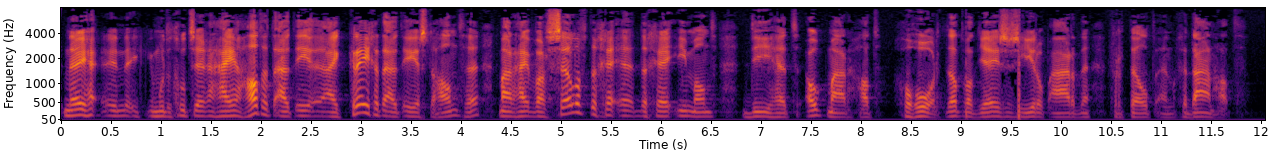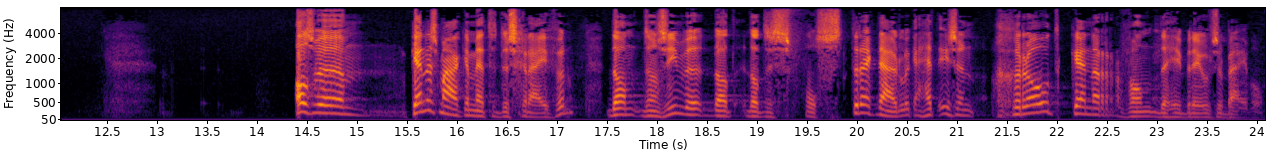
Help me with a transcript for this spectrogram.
Nee, ik moet het goed zeggen. Hij, had het uit, hij kreeg het uit eerste hand. Hè, maar hij was zelf de, de, iemand die het ook maar had gehoord. Dat wat Jezus hier op aarde verteld en gedaan had. Als we kennis maken met de schrijver, dan, dan zien we dat, dat is volstrekt duidelijk, het is een groot kenner van de Hebreeuwse Bijbel.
